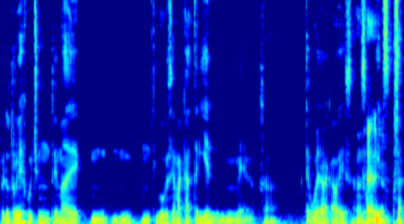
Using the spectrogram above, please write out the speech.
Pero otro día escuché un tema de un, un- un tipo que se llama Catriel. me- o sea, te vuela la cabeza. ¿En Los serio? beats, o sea,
